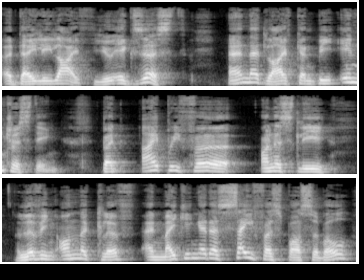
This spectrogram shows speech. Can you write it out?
a daily life. You exist and that life can be interesting. But I prefer honestly living on the cliff and making it as safe as possible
